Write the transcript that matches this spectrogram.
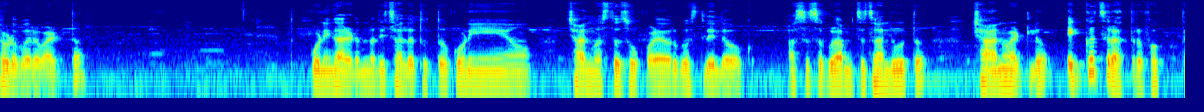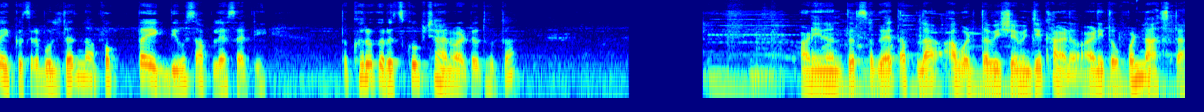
थोडं बरं वाटतं. कोणी गार्डनमध्ये चालत होतं कोणी छान मस्त झोपाळ्यावर बसलेलं. असं सगळं आमचं चालू होतं. छान वाटलं. एकच रात्र फक्त एकच रात्र. बोलतात ना फक्त एक दिवस आपल्यासाठी. तर खरोखरच खूप छान वाटत होतं. आणि नंतर सगळ्यात आपला आवडता विषय म्हणजे खाणं आणि तो पण नाश्ता.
